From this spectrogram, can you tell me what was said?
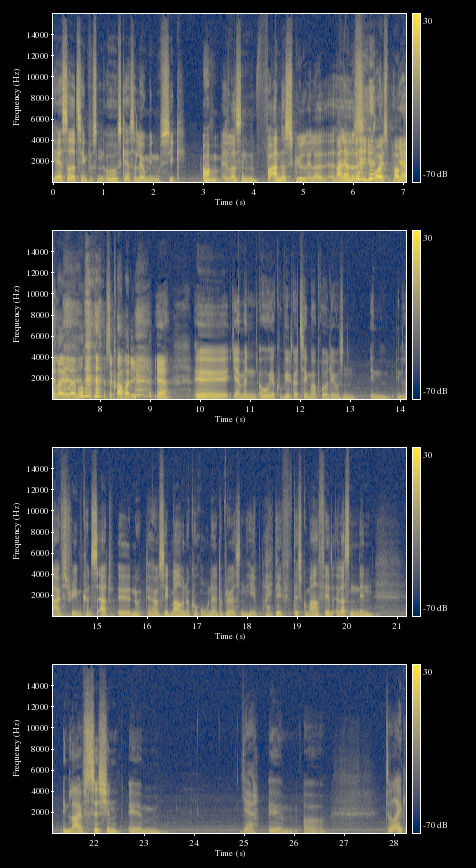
Ja, jeg sad og tænkte på sådan, åh, skal jeg så lave min musik om, eller sådan for andres skyld, eller... Bare lave noget City Boys pop Ja. eller et eller andet, så kommer de. ja. Øh, jamen, åh, jeg kunne vildt godt tænke mig at prøve at lave sådan en, en livestream-koncert. Øh, nu, det har jeg jo set meget under corona, der blev jeg sådan helt, ej, det, det er sgu meget fedt. Eller sådan en, en live session. Øhm, ja, øhm, og det ved jeg ikke.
